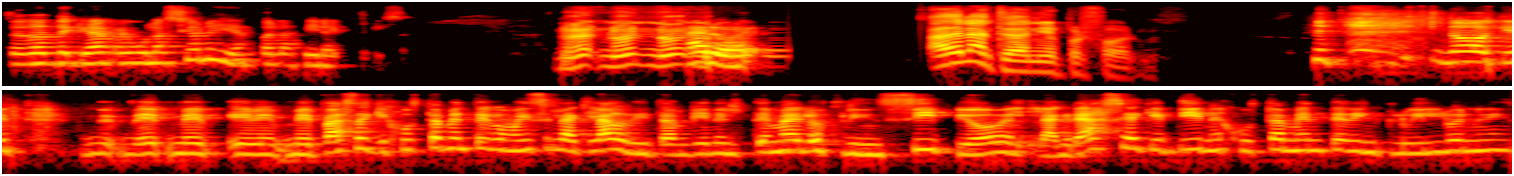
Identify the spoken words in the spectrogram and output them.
tratar de crear regulaciones y después las directrices. No, no, no, claro. Adelante, Daniel, por favor. No, que eh, me, pasa que justamente como dice la Claudia, también el tema de los principios, la gracia que tiene justamente de incluirlo en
